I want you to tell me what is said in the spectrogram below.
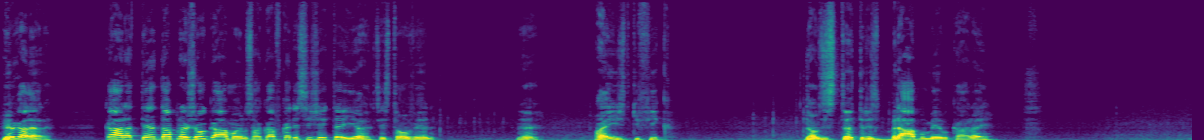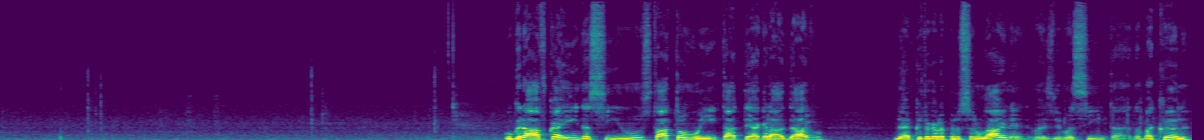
Viu, galera? Cara, até dá pra jogar, mano. Só que vai ficar desse jeito aí, ó. Vocês estão vendo. Né? Olha isso que fica. Dá uns stutters brabo mesmo, cara. O gráfico ainda assim não está tão ruim, tá até agradável. Né? Porque eu tô gravando pelo celular, né? Mas mesmo assim tá, tá bacana.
